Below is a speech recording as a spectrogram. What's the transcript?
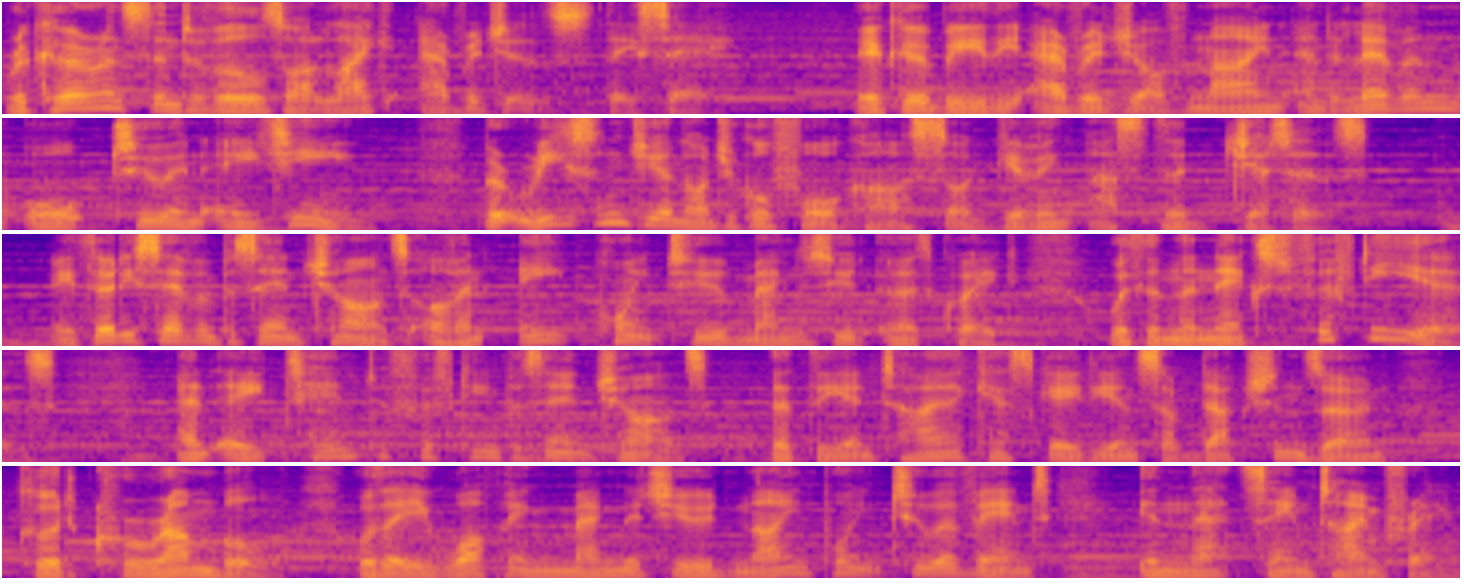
Recurrence intervals are like averages, they say. It could be the average of 9 and 11 or 2 and 18, but recent geological forecasts are giving us the jitters a 37% chance of an 8.2 magnitude earthquake within the next 50 years, and a 10 to 15% chance that the entire Cascadian subduction zone could crumble with a whopping magnitude 9.2 event in that same time frame.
